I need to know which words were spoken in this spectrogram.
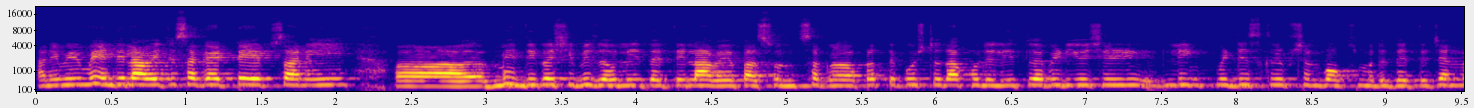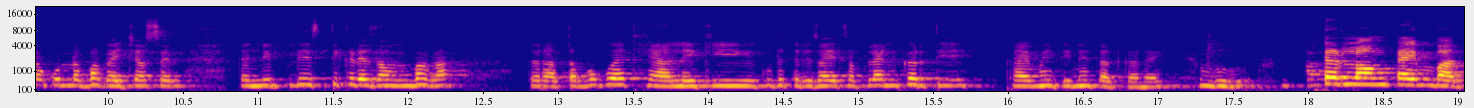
आणि मी मेहंदी लावायचे सगळ्या टेप्स आणि मेहंदी कशी भिजवली तर ते लावायपासून सगळं प्रत्येक गोष्ट दाखवलेली. त्या व्हिडिओची लिंक मी डिस्क्रिप्शन बॉक्समध्ये देते. ज्यांना कोणाला बघायची असेल त्यांनी प्लीज तिकडे जाऊन बघा. तर आता बघूयात हे आले की कुठेतरी जायचा प्लॅन करते काय माहिती नेतात का नाही. बघू. आफ्टर लॉंग टाइम बाद.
